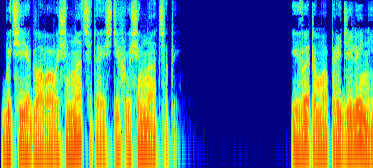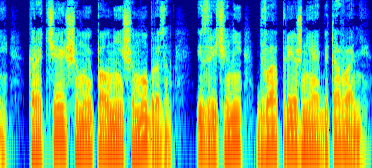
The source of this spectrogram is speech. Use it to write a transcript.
Бытие, глава 18, стих 18. И в этом определении кратчайшим и полнейшим образом изречены два прежние обетования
